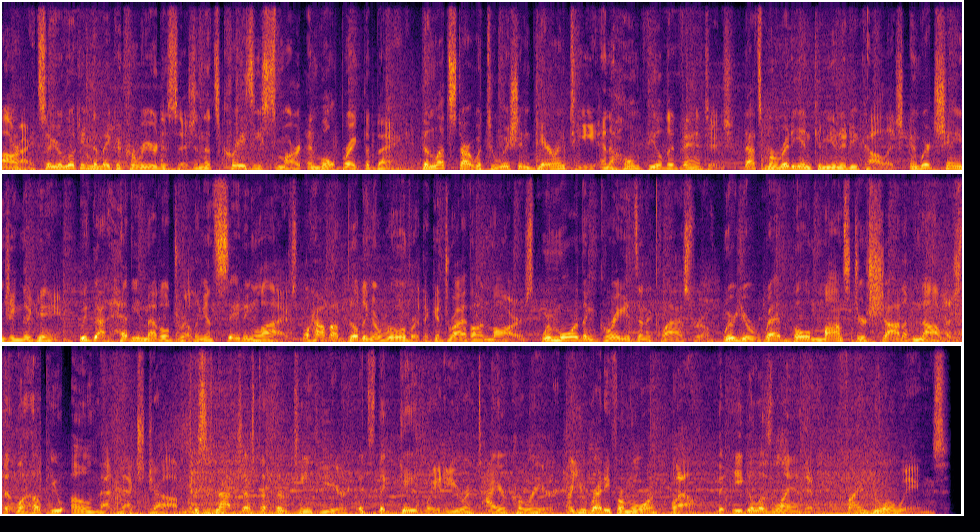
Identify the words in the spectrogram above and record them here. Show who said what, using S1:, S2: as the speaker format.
S1: Alright, so you're looking to make a career decision that's crazy smart and won't break the bank. Then let's start with tuition guarantee and a home field advantage. That's Meridian Community College, and we're changing the game. We've got heavy metal drilling and saving lives. Or how about building a rover that could drive on Mars? We're more than grades in a classroom. We're your Red Bull monster shot of knowledge that will help you own that next job. This is not just the 13th year, it's the gateway to your entire career. Are you ready for more? Well, the Eagle has landed. Find your wings.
